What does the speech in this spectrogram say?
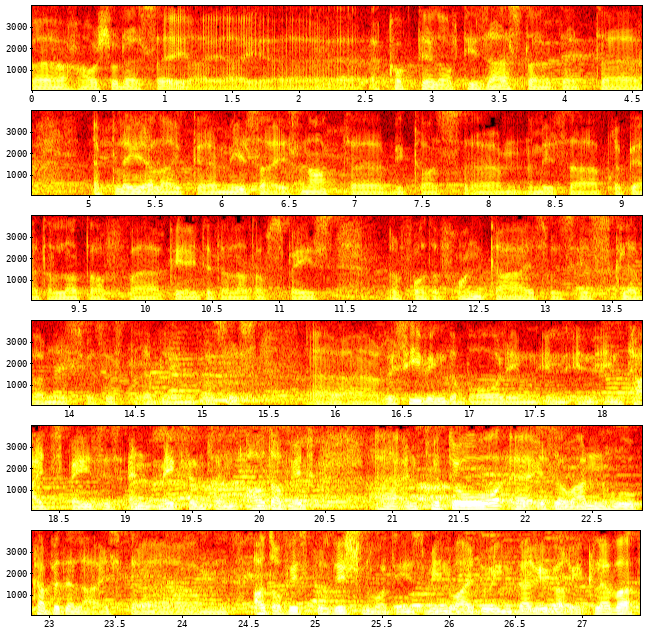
uh, how should I say, I, I, uh, a cocktail of disaster that uh, a player like uh, Mesa is not uh, because um, Mesa prepared a lot of, uh, created a lot of space for the front guys with his cleverness, with his dribbling, with his uh, receiving the ball in, in, in, tight spaces and make something out of it. Uh, and Kutu uh, is the one who capitalized um, out of his position, what he is meanwhile doing very, very clever.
